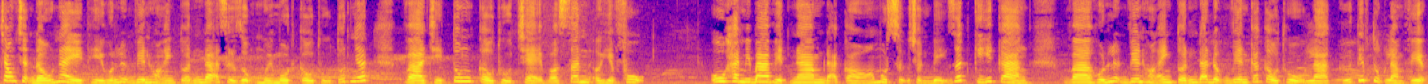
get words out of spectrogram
Trong trận đấu này thì huấn luyện viên Hoàng Anh Tuấn đã sử dụng 11 cầu thủ tốt nhất và chỉ tung cầu thủ trẻ vào sân ở hiệp phụ. U23 Việt Nam đã có một sự chuẩn bị rất kỹ càng và huấn luyện viên Hoàng Anh Tuấn đã động viên các cầu thủ là cứ tiếp tục làm việc,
